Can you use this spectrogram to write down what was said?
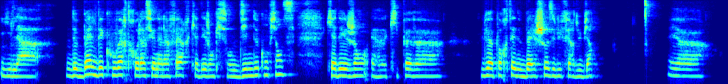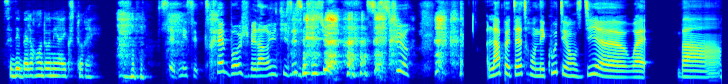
il a de belles découvertes relationnelles à faire, qu'il y a des gens qui sont dignes de confiance, qu'il y a des gens euh, qui peuvent lui apporter de belles choses et lui faire du bien. Et c'est des belles randonnées à explorer. mais c'est très beau, je vais la réutiliser, c'est sûr. c'est sûr. Là, peut-être, on écoute et on se dit, euh, ouais, ben,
